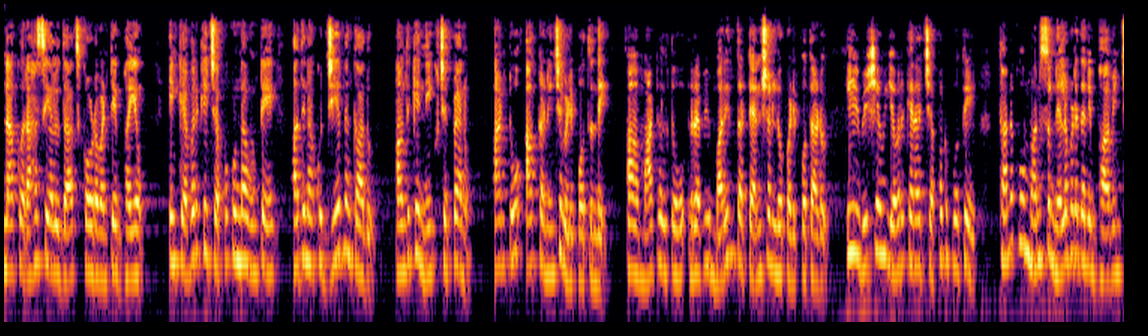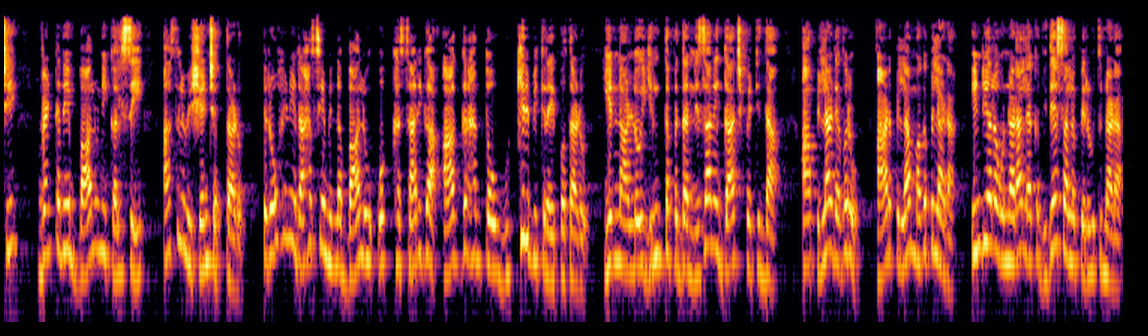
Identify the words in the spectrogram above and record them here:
నాకు రహస్యాలు దాచుకోవడం అంటే భయం. ఇంకెవరికీ చెప్పకుండా ఉంటే అది నాకు జీర్ణం కాదు. అందుకే నీకు చెప్పాను. అంటూ అక్కడి నుంచి వెళ్ళిపోతుంది. ఆ మాటలతో రవి మరింత టెన్షన్లో పడిపోతాడు. ఈ విషయం ఎవరికైనా చెప్పకపోతే తనకు మనసు నిలబడదని భావించి వెంటనే బాలుని కలిసి అసలు విషయం చెప్తాడు. రోహిణి రహస్యం విన్న బాలు ఒక్కసారిగా ఆగ్రహంతో ఉక్కిరి బిక్కిరైపోతాడు ఇన్నాళ్ళు ఇంత పెద్ద నిజాన్ని దాచిపెట్టిందా? ఆ పిల్లాడెవరు? ఆడపిల్ల మగపిల్లాడా? ఇండియాలో ఉన్నాడా లేక విదేశాల్లో పెరుగుతున్నాడా?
